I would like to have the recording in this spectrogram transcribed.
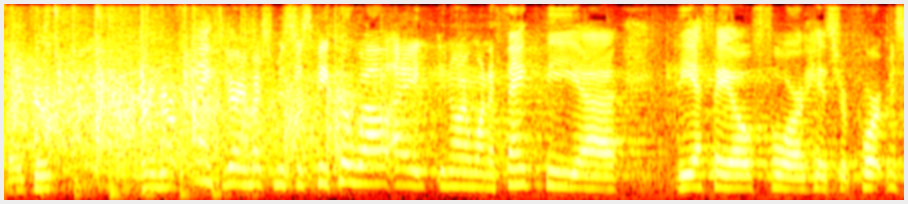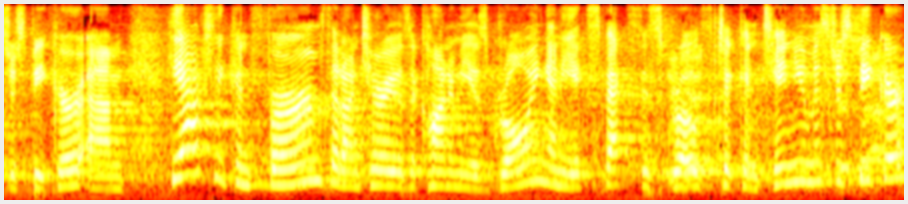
Thank you. Premier. Thank you very much, Mr. Speaker. Well, I, you know, I want to thank the uh, the FAO for his report, Mr. Speaker. Um, he actually confirms that Ontario's economy is growing and he expects this growth to continue, Mr. Speaker.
